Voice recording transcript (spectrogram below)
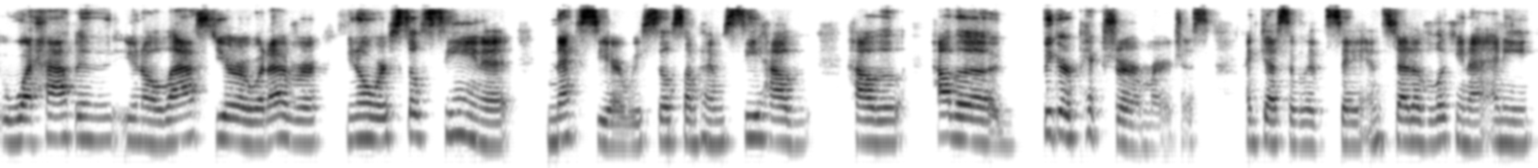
what happened you know last year or whatever you know we're still seeing it next year. We still sometimes see how how the how the bigger picture emerges i guess i would say instead of looking at any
